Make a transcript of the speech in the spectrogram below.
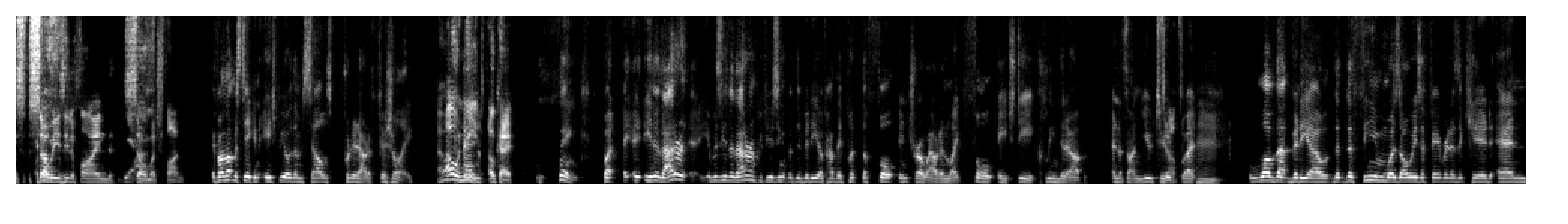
so easy to find Yeah. so much fun if I'm not mistaken, HBO themselves put it out officially. oh Okay. neat okay I think, but either that or it was either that or I'm confusing it with the video of how they put the full intro out in like full HD, cleaned it up, and it's on YouTube. Yeah. But Hmm. love that video. The, the theme was always a favorite as a kid. And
